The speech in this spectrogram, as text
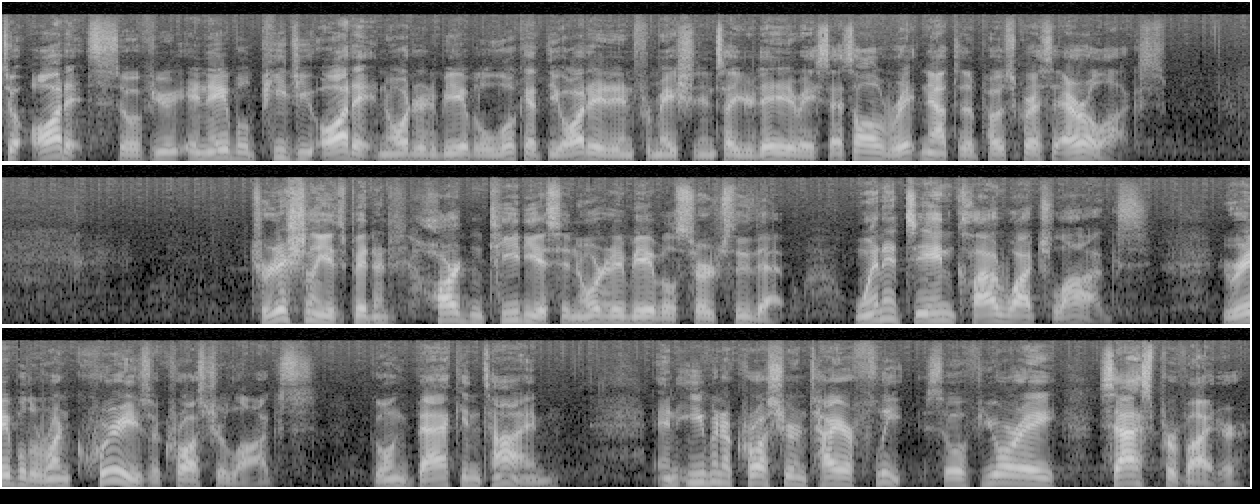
to audits. So if you enabled pgAudit in order to be able to look at the audit information inside your database, that's all written out to the Postgres error logs. Traditionally, it's been hard and tedious in order to be able to search through that. When it's in CloudWatch logs, you're able to run queries across your logs, going back in time, and even across your entire fleet. So if you're a SaaS provider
